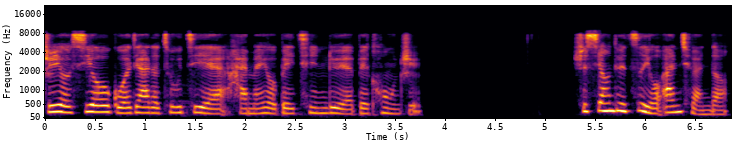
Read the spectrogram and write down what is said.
只有西欧国家的租界还没有被侵略、被控制，是相对自由、安全的。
